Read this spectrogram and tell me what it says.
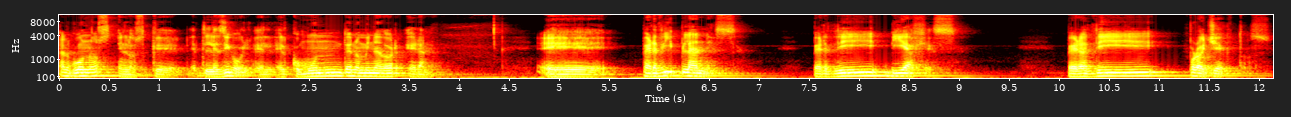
algunos en los que, les digo, el, común denominador eran, eh, perdí planes, perdí viajes, perdí proyectos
